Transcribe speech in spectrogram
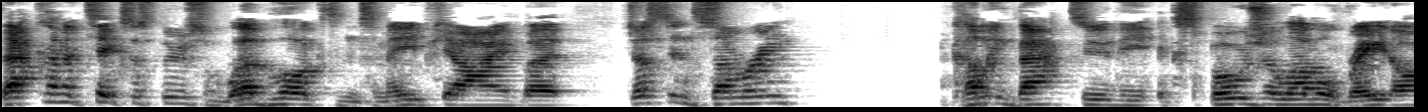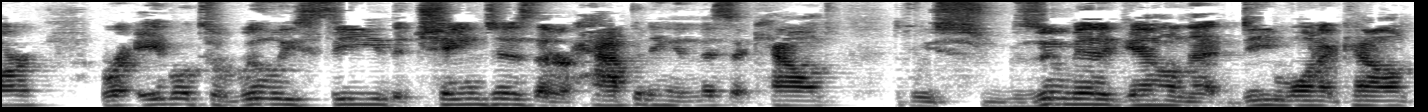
that kind of takes us through some webhooks and some API, but just in summary, coming back to the exposure level radar, we're able to really see the changes that are happening in this account. If we zoom in again on that D1 account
